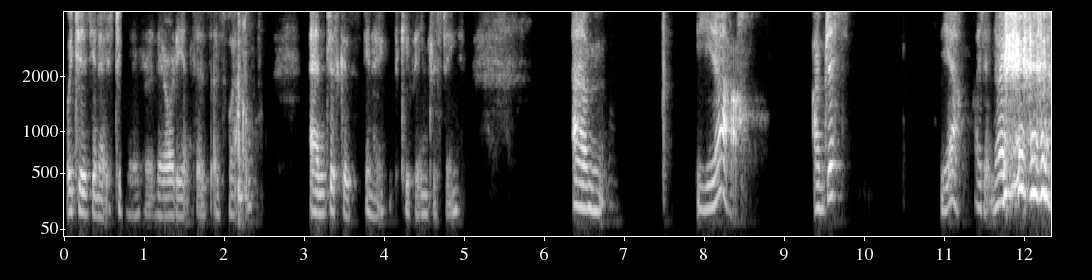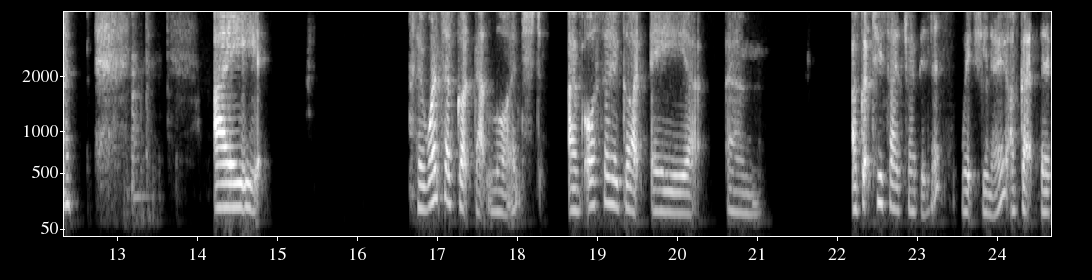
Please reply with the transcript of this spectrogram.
which is, you know, to get in front of their audiences as well. And just because, you know, to keep it interesting. Um yeah. I'm just yeah, I don't know. I so once I've got that launched, I've also got a um I've got two sides to my business, which you know, I've got the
